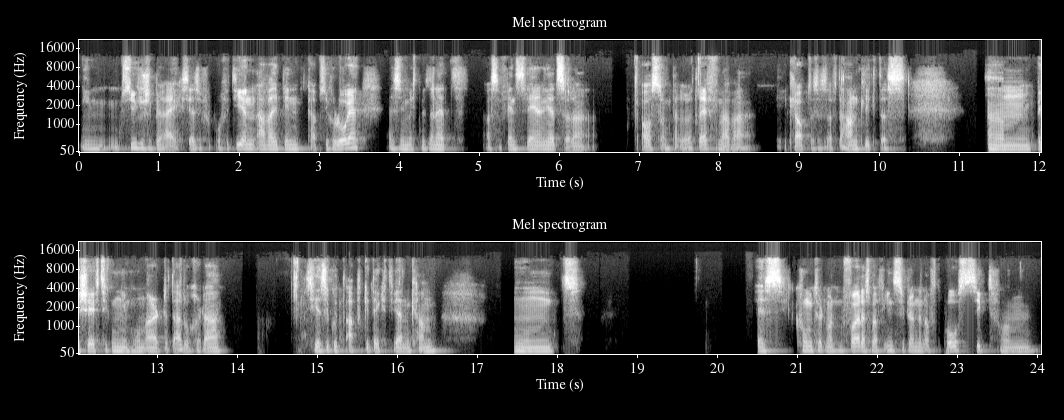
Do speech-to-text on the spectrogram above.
im, psychischen Bereich sehr, sehr viel profitieren, aber ich bin kein Psychologe, also ich möchte mich da nicht aus dem Fenster lehnen jetzt oder Aussagen darüber treffen, aber ich glaube, dass es auf der Hand liegt, dass ähm, Beschäftigung im hohen Alter dadurch halt auch sehr, sehr gut abgedeckt werden kann. Und es kommt halt manchmal vor, dass man auf Instagram dann oft Posts sieht von,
